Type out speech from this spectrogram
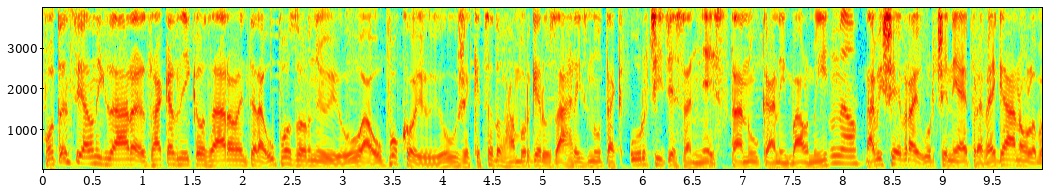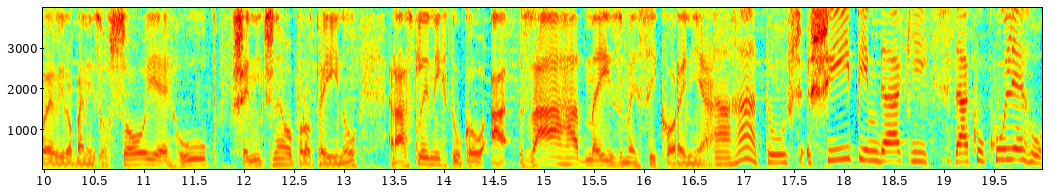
potenciálnych zár- zákazníkov zároveň teda upozorňujú a upokojujú, že keď sa do hamburgeru zahryznú, tak určite sa nestanú kanibalmi. No. Navyše je vraj určený aj pre vegánov, lebo je vyrobený zo soje, húb, pšeničného proteínu, rastlinných tukov a záhadnej zmesi korenia. Aha, tu už šípim dáky, dáku kulehu.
